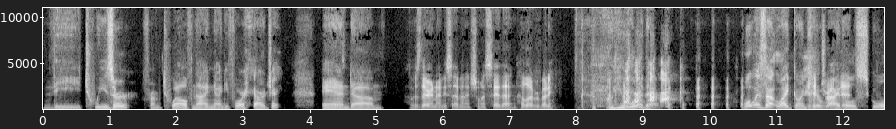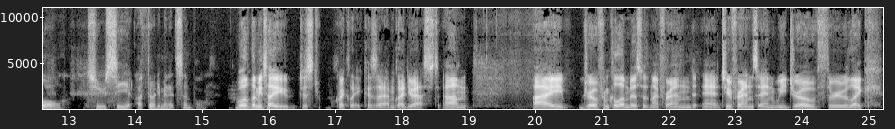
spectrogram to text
the Tweezer from 12 994. Hey, RJ. And um, I was there in 97. I just want to say that. Hello, everybody. oh, you were there. what was that like going to your rival in. school to see a 30 minute simple? Well, let me tell you just quickly because I'm glad you asked. Um, I drove from Columbus with my friend and two friends, and we drove through like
